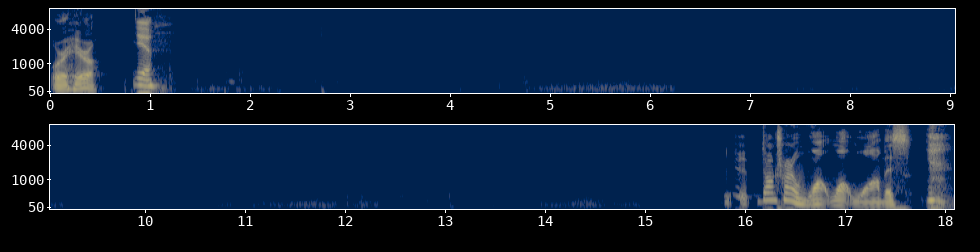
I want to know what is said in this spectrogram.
or a hero. Yeah. Don't try to want want want this.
